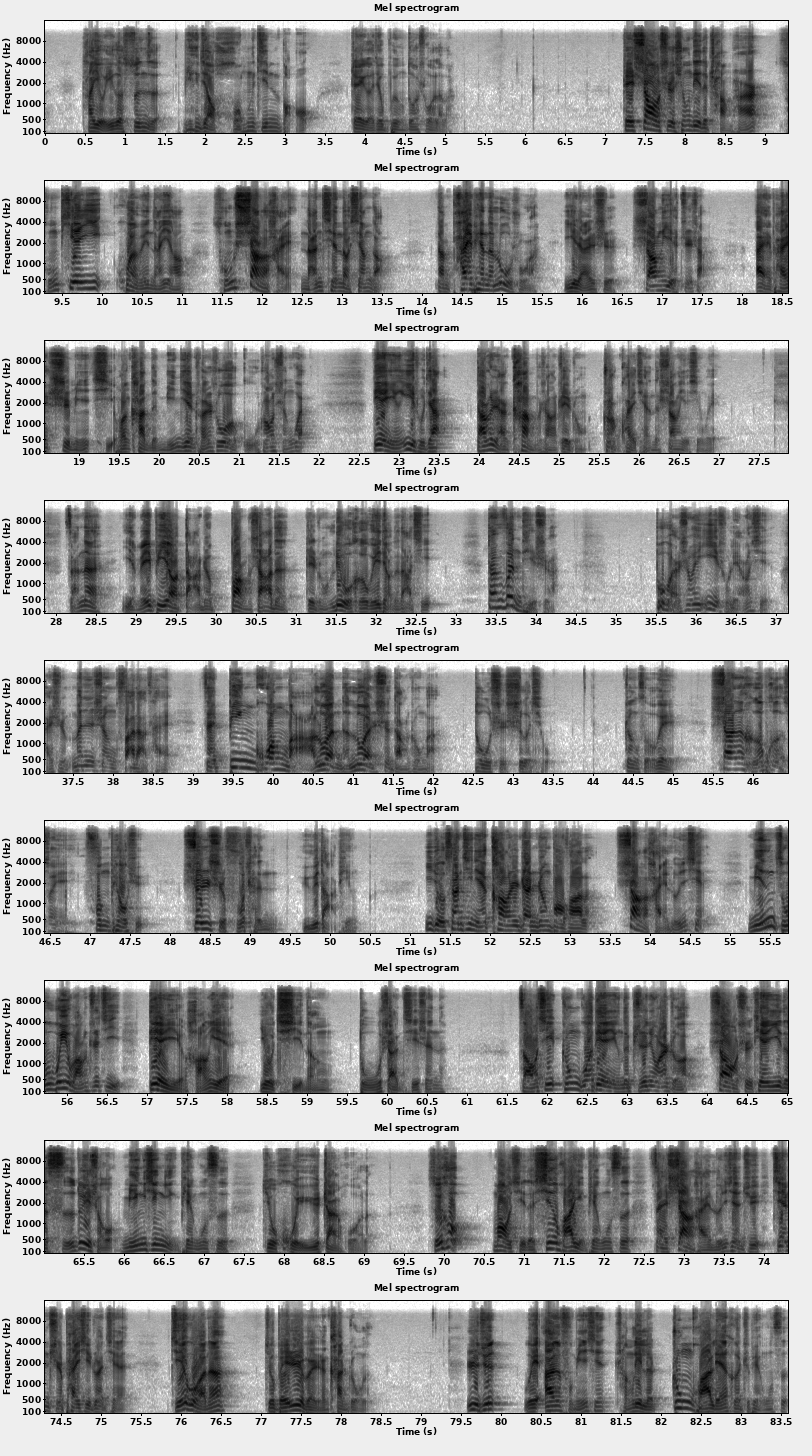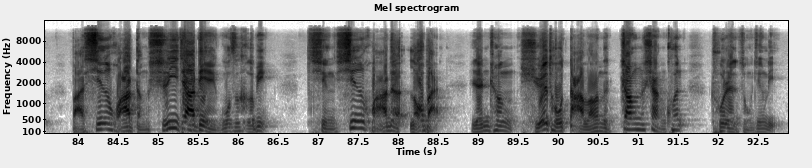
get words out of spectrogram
他有一个孙子名叫洪金宝，这个就不用多说了吧。这邵氏兄弟的厂牌从天一换为南洋，从上海南迁到香港，但拍片的路数啊，依然是商业至上，爱拍市民喜欢看的民间传说、古装神怪。电影艺术家当然看不上这种赚快钱的商业行为。咱呢也没必要打着棒杀的这种六合围剿的大旗，但问题是啊，不管是为艺术良心，还是闷声发大财，在兵荒马乱的乱世当中啊，都是奢求。正所谓山河破碎，风飘絮；身世浮沉，雨打萍。一九三七年，抗日战争爆发了，上海沦陷，民族危亡之际。电影行业又岂能独善其身呢？早期中国电影的执拗儿者邵氏天一的死对手明星影片公司就毁于战火了。随后冒起的新华影片公司在上海沦陷区坚持拍戏赚钱，结果呢就被日本人看中了。日军为安抚民心，成立了中华联合制片公司，把新华等十一家电影公司合并。请新华的老板，人称“噱头大王”的张善坤出任总经理。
